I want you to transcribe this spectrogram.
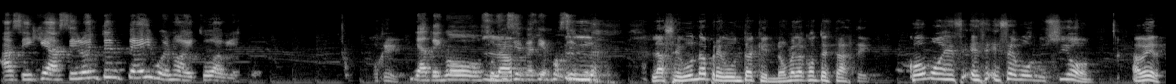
Así que así lo intenté y bueno, ahí todavía estoy. Okay. Ya tengo suficiente tiempo. La segunda pregunta que no me la contestaste, ¿cómo es, esa evolución? A ver,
